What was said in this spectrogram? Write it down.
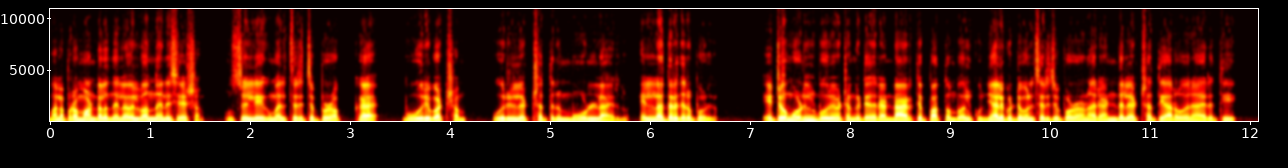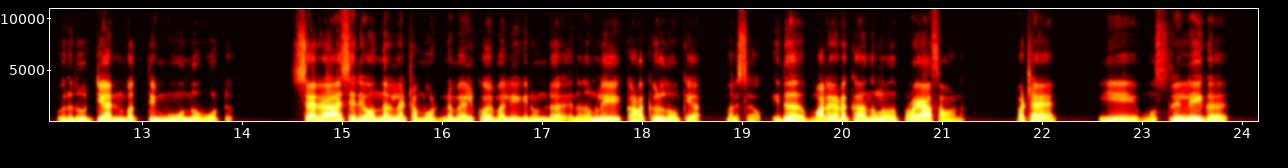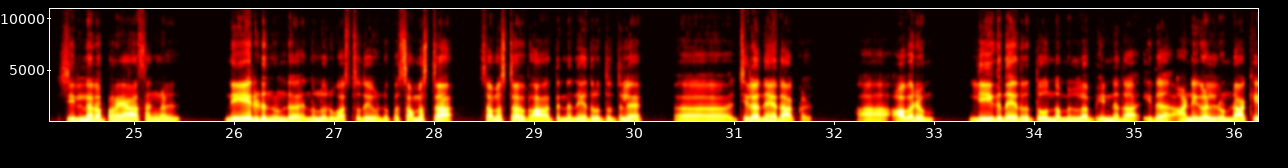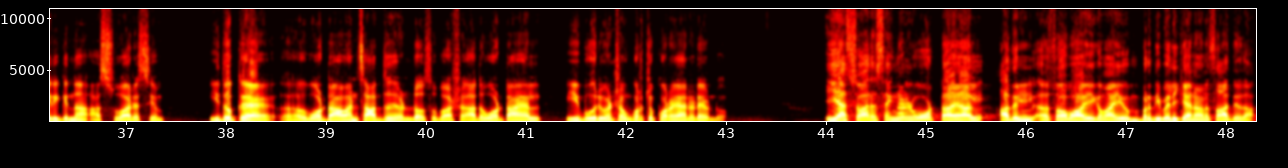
മലപ്പുറം മണ്ഡലം നിലവിൽ വന്നതിന് ശേഷം മുസ്ലിം ലീഗ് മത്സരിച്ചപ്പോഴൊക്കെ ഭൂരിപക്ഷം ഒരു ലക്ഷത്തിന് മുകളിലായിരുന്നു എല്ലാ തെരഞ്ഞെടുപ്പുകളിലും. ഏറ്റവും കൂടുതൽ ഭൂരിപക്ഷം കിട്ടിയത് രണ്ടായിരത്തി പത്തൊമ്പതിൽ കുഞ്ഞാലിക്കുട്ടി മത്സരിച്ചപ്പോഴാണ് രണ്ട് ലക്ഷത്തി അറുപതിനായിരത്തി ഒരു നൂറ്റി അൻപത്തി മൂന്ന് വോട്ട്. ശരാശരി ഒന്നര ലക്ഷം വോട്ടിന്റെ മേൽക്കോയ്മ ലീഗിനുണ്ട് എന്ന് നമ്മൾ ഈ കണക്കുകൾ നോക്കിയാൽ മനസ്സിലാവും. ഇത് മറികടക്കുക എന്നുള്ളത് പ്രയാസമാണ്. പക്ഷേ ഈ മുസ്ലിം ലീഗ് ചില്ലറ പ്രയാസങ്ങൾ നേരിടുന്നുണ്ട് എന്നുള്ളൊരു വസ്തുതയുണ്ട്. ഇപ്പോൾ സമസ്ത സമസ്ത വിഭാഗത്തിന്റെ നേതൃത്വത്തിൽ ചില നേതാക്കൾ അവരും ലീഗ് നേതൃത്വവും തമ്മിലുള്ള ഭിന്നത ഇത് അണികളിൽ ഉണ്ടാക്കിയിരിക്കുന്ന അസ്വാരസ്യം ഇതൊക്കെ വോട്ടാവാൻ സാധ്യതയുണ്ടോ സുഭാഷ്? അത് വോട്ടായാൽ ഈ ഭൂരിപക്ഷം കുറച്ച് കുറയാനിടയുണ്ടോ ഈ അസ്വാരസ്യങ്ങൾ വോട്ടായാൽ അതിൽ സ്വാഭാവികമായും പ്രതിഫലിക്കാനാണ് സാധ്യത.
